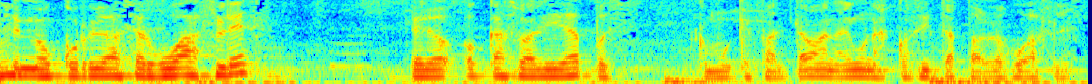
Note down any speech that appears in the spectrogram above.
se me ocurrió hacer waffles, pero o casualidad, pues como que faltaban algunas cositas para los waffles.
